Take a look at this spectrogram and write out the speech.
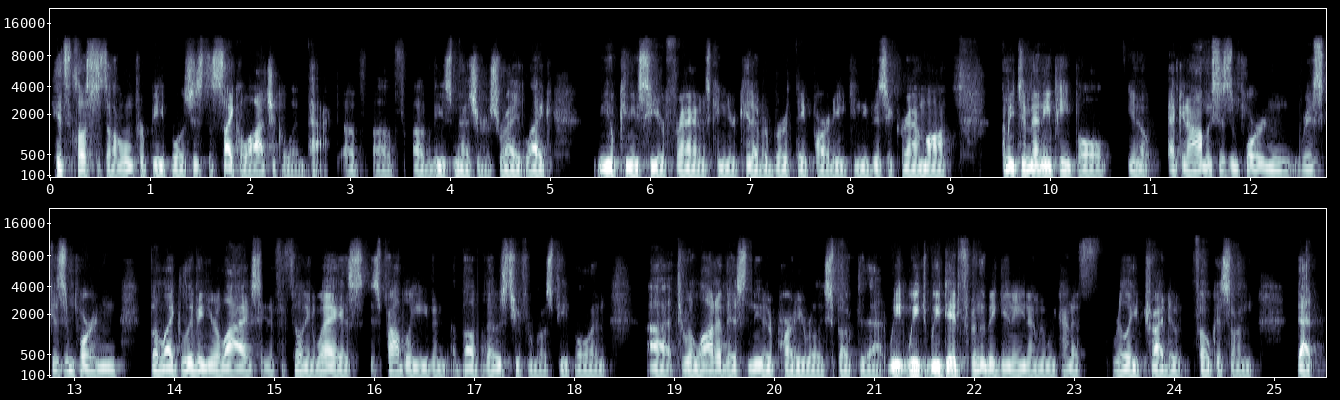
hits closest to home for people, is just the psychological impact of of of these measures, right? Like, you know, can you see your friends? Can your kid have a birthday party? Can you visit grandma? I mean, to many people, you know, economics is important, risk is important, but like living your lives in a fulfilling way is is probably even above those two for most people. And uh, through a lot of this, neither party really spoke to that. We we we did from the beginning. I mean, we kind of really tried to focus on that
